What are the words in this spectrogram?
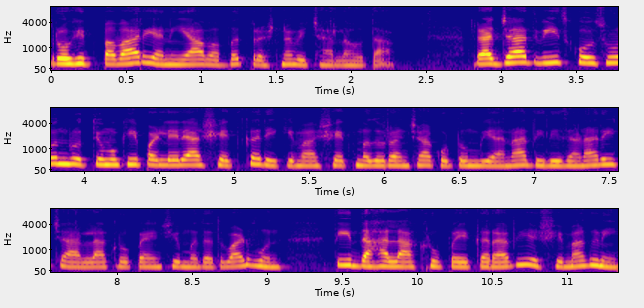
रोहित पवार यांनी याबाबत प्रश्न विचारला होता. राज्यात वीज कोसळून मृत्युमुखी पडलेल्या शेतकरी किंवा शेतमजुरांच्या कुटुंबियांना दिली जाणारी चार लाख रुपयांची मदत वाढवून ती दहा लाख रुपये करावी अशी मागणी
